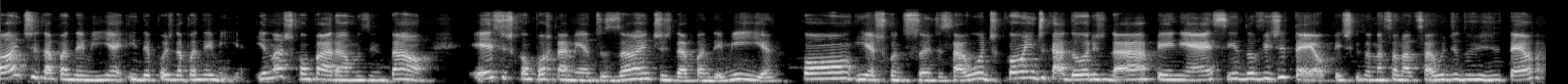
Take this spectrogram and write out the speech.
antes da pandemia e depois da pandemia. E nós comparamos, então, esses comportamentos antes da pandemia com e as condições de saúde com indicadores da PNS e do Vigitel, Pesquisa Nacional de Saúde do Vigitel,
